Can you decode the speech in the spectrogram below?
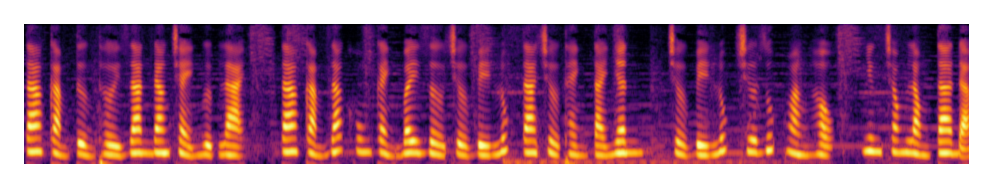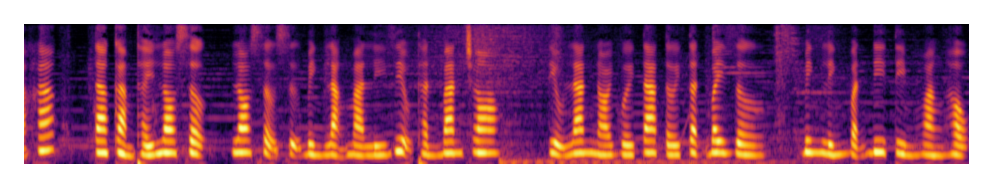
Ta cảm tưởng thời gian đang chảy ngược lại. Ta cảm giác khung cảnh bây giờ trở về lúc ta trở thành tài nhân, trở về lúc chưa giúp hoàng hậu. Nhưng trong lòng ta đã khác. Ta cảm thấy lo sợ, lo sợ sự bình lặng mà Lý Diệu Thần ban cho. Tiểu Lan nói với ta tới tận bây giờ, binh lính vẫn đi tìm hoàng hậu.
